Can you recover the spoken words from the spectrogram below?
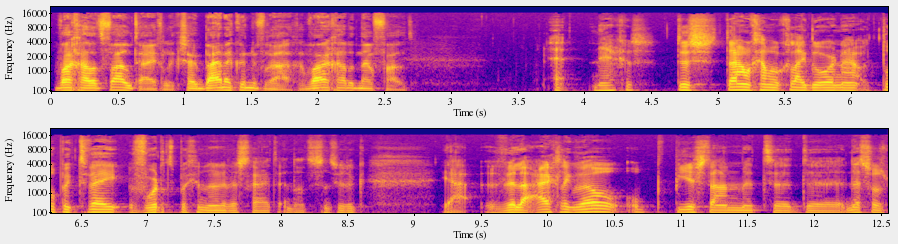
waar gaat het fout eigenlijk? Zou je bijna kunnen vragen. Waar gaat het nou fout? Eh, nergens. Dus daarom gaan we ook gelijk door naar topic 2 voordat we beginnen naar de wedstrijd. En dat is natuurlijk, ja, we willen eigenlijk wel op papier staan met eh, de, net zoals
